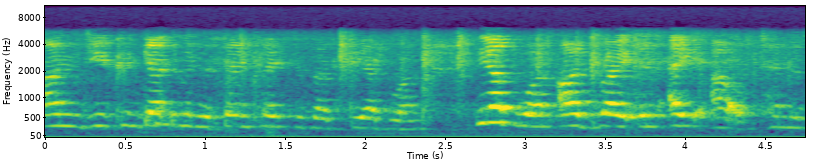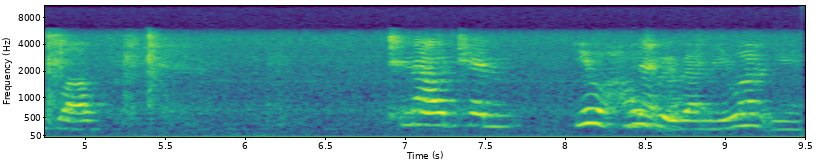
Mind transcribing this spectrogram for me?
and you can get them in the same places as the other one. The other one I'd rate an eight out of ten as well. Ten out of ten. You were hungry. Remy, weren't you?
